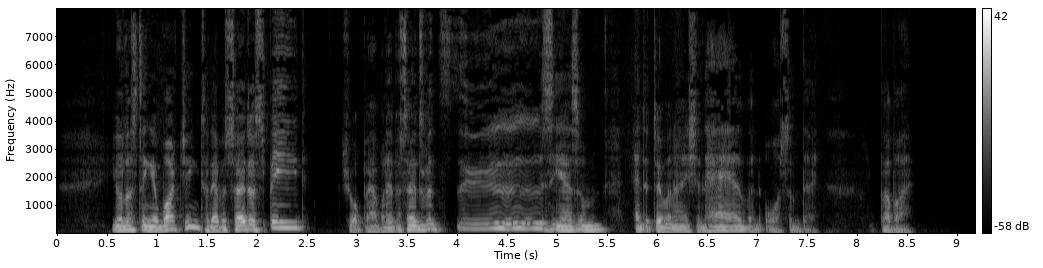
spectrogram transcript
You're listening and watching to an episode of Speed, short, powerful episodes of enthusiasm and determination. Have an awesome day. Bye bye.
